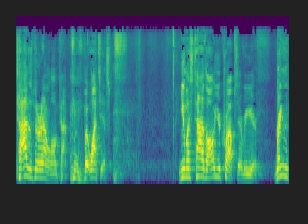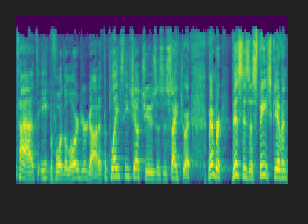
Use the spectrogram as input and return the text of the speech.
Tithe has been around a long time, but watch this. You must tithe all your crops every year. Bring the tithe to eat before the Lord your God at the place he shall choose as his sanctuary. Remember, this is a speech given.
